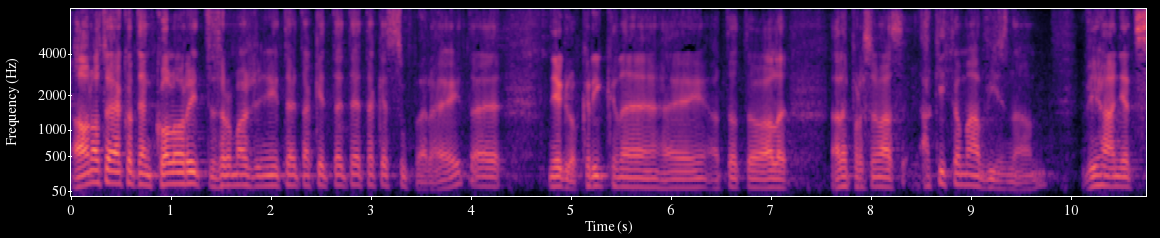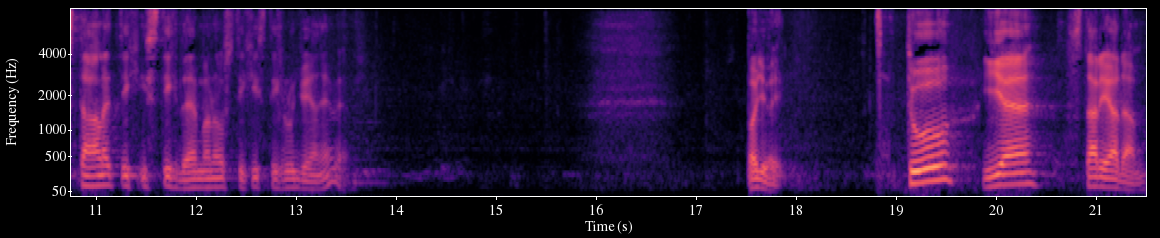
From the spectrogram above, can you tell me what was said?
A ono to je jako ten kolorit zhromaždění, to je také, to, to je také super, hej? To je, někdo krikne, hej, a toto, ale, ale prosím vás, aký to má význam? Vyhánět stále těch istých démonů z těch istých lidí, já nevím. Podívej. Tu je starý Adam.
